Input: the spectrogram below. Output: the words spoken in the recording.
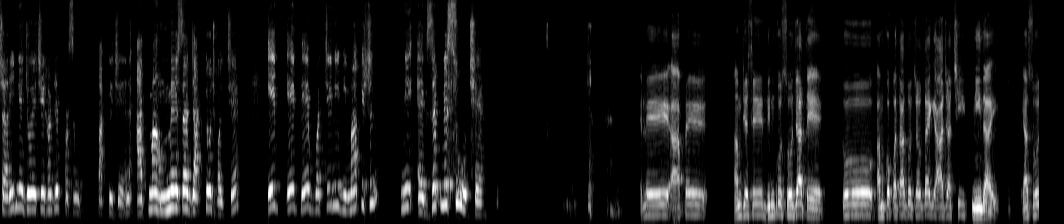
શરીરને જોઈએ છે હંડ્રેડ પર્સન્ટ પાક્યું છે. અને આત્મા હંમેશા જાગતો જ હોય છે. એ એ બે વચ્ચેની ડિમાર્કેશનની એક્ઝેક્ટનેસ શું છે? એટલે આપણે हम जैसे दिन को सो जाते हैं तो हमको पता तो चलता है कि आज अच्छी नींद आई। या सो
